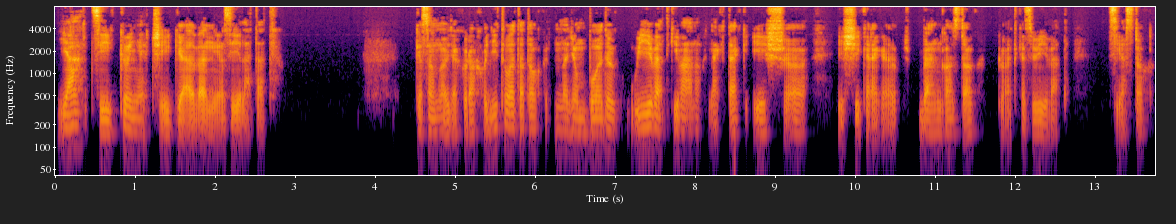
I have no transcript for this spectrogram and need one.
játszi könnyedséggel venni az életet. Köszönöm, hogy akkor, hogy itt voltatok, nagyon boldog új évet kívánok nektek, és, és sikerekben gazdag következő évet. Sziasztok!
